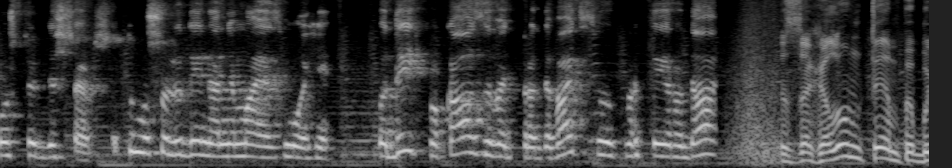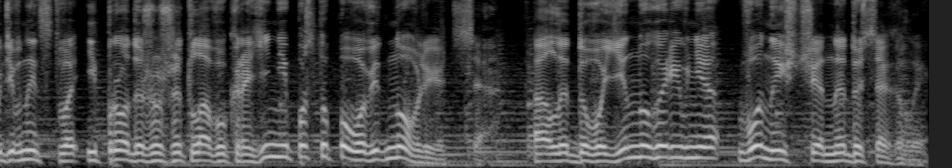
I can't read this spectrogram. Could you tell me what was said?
коштують дешевше, тому що людина не має змоги ходити, показувати, продавати свою квартиру. Да? Загалом темпи будівництва і продажу житла в Україні поступово відновлюються, але до воєнного рівня вони ще не досягли.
